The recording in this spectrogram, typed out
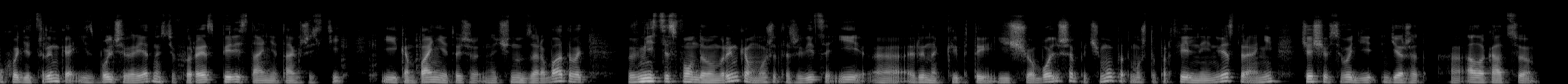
уходит с рынка и с большей вероятностью ФРС перестанет так жестить. И компании тоже начнут зарабатывать. Вместе с фондовым рынком может оживиться и э, рынок крипты еще больше. Почему? Потому что портфельные инвесторы, они чаще всего держат э, аллокацию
